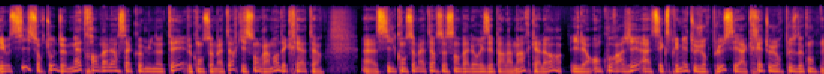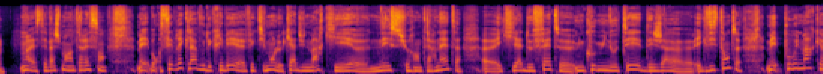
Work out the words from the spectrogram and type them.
et aussi surtout de mettre en valeur sa communauté de consommateurs qui sont vraiment des créateurs. Euh, si le consommateur se sent valorisé par la marque, alors il est encouragé à s'exprimer toujours plus et à créer toujours plus de contenu. Ouais, c'est vachement intéressant. Mais bon, c'est vrai que là, vous décrivez euh, effectivement le cas d'une marque qui est euh, née sur Internet et qui a de fait une communauté déjà existante. Mais pour une marque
